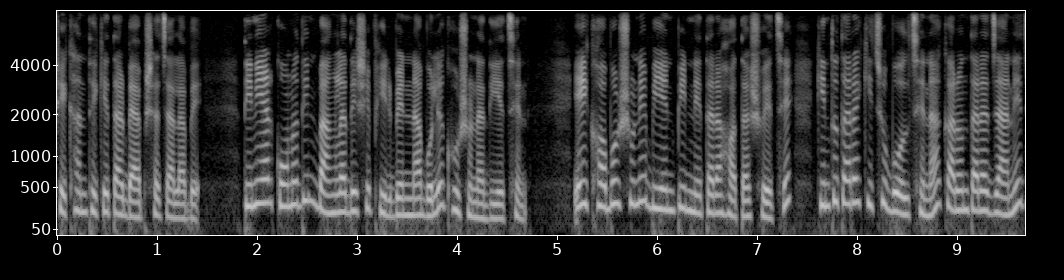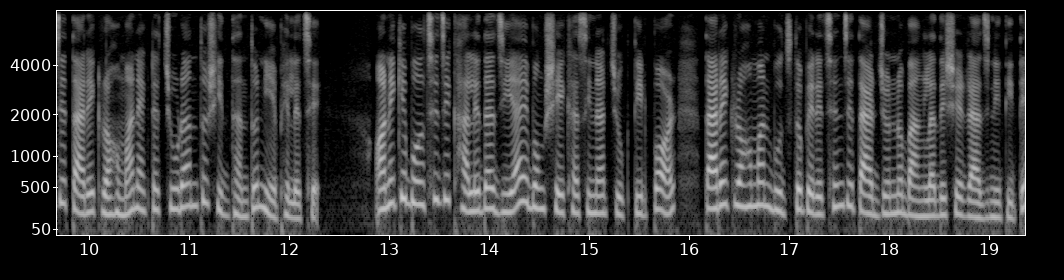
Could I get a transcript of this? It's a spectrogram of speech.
সেখান থেকে তার ব্যবসা চালাবে। তিনি আর কোনোদিন বাংলাদেশে ফিরবেন না বলে ঘোষণা দিয়েছেন। এই খবর শুনে বিএনপির নেতারা হতাশ হয়েছে, কিন্তু তারা কিছু বলছে না কারণ তারা জানে যে তারেক রহমান একটা চূড়ান্ত সিদ্ধান্ত নিয়ে ফেলেছে। অনেকে বলছে যে খালেদা জিয়া এবং শেখ হাসিনার চুক্তির পর তারেক রহমান বুঝতে পেরেছেন যে তার জন্য বাংলাদেশের রাজনীতিতে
